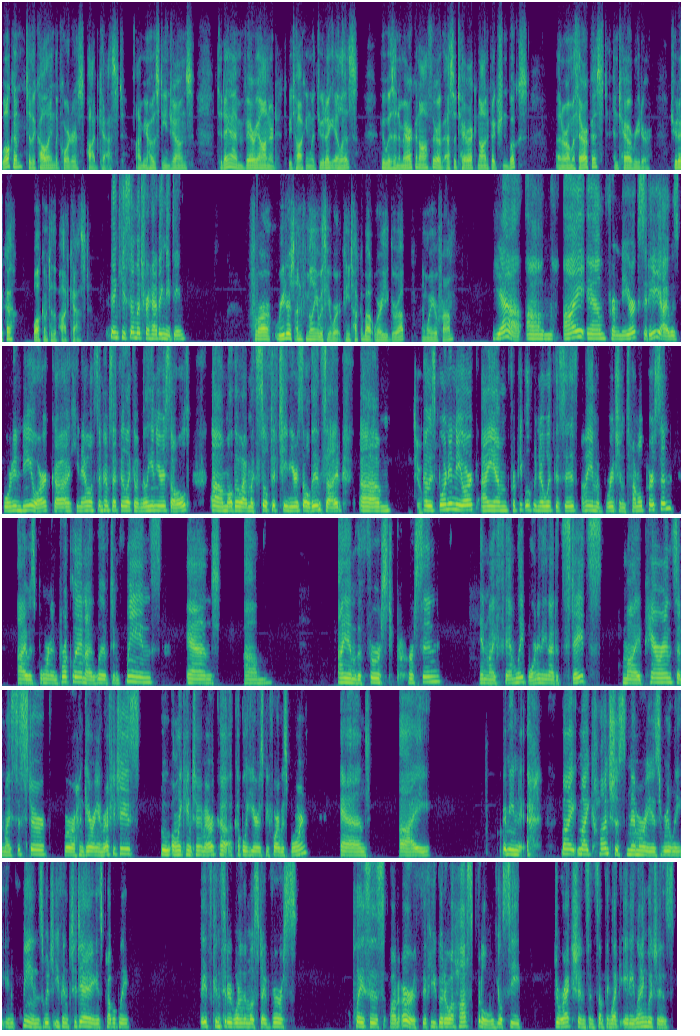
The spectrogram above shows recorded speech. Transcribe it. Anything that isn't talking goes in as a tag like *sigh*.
Welcome to the Calling the Quarters podcast. I'm your host, Dean Jones. Today I'm very honored to be talking with Judika Illes, who is an American author of esoteric nonfiction books, an aromatherapist, and tarot reader. Judika, welcome to the podcast. Thank you so much for having me, Dean. For our readers unfamiliar with your work, can you talk about where you grew up and where you're from? Yeah, um, I am from New York City. I was born in New York. Uh, you know, sometimes I feel like I'm a million years old, um, although I'm like still *laughs* 15 years old inside. Um, I was born in New York. I am, for people who know what this is, I am a bridge and tunnel person. I was born in Brooklyn. I lived in Queens, and um, I am the first person in my family born in the United States my parents and my sister were Hungarian refugees who only came to America a couple years before I was born. And I, I mean, *sighs* my my conscious memory is really in Queens, which even today is probably it's considered one of the most diverse places on earth. If you go to a hospital, you'll see directions in something like 80 languages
